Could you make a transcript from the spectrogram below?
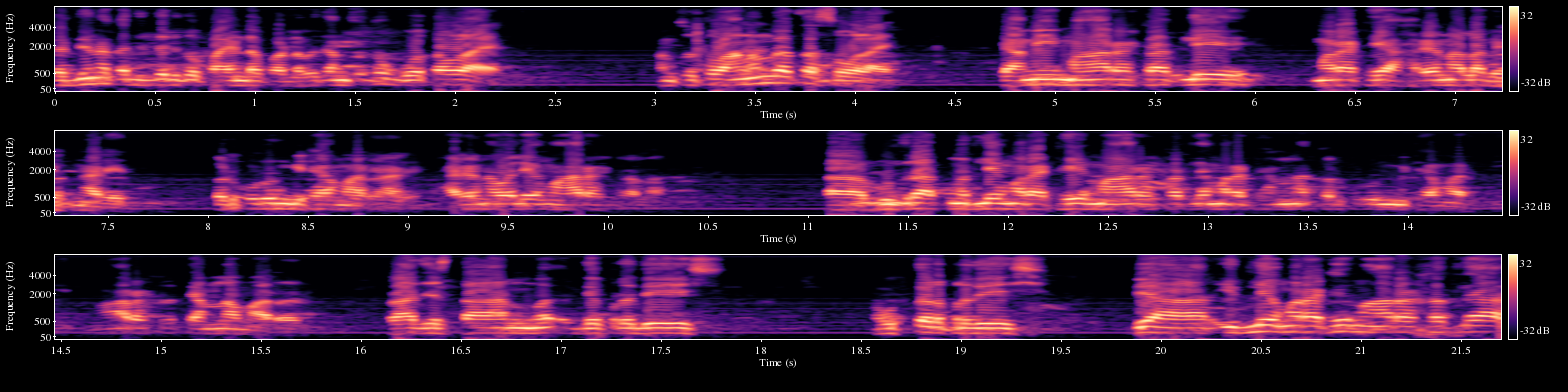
कधी ना कधीतरी तो पायंडा पडला पाहिजे. आमचा तो गोतावळा आहे. आमचा तो आनंदाचा सोहळा आहे की आम्ही महाराष्ट्रातले मराठी हरियाणाला भेटणार आहेत. कडकडून मिठ्या मारणार आहेत. हरियाणावाले महाराष्ट्राला. गुजरातमधले मराठे महाराष्ट्रातल्या मराठ्यांना कडकडून मिठ्या मारतील. महाराष्ट्र त्यांना मारत राजस्थान मध्य प्रदेश उत्तर प्रदेश बिहार इथले मराठे महाराष्ट्रातल्या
